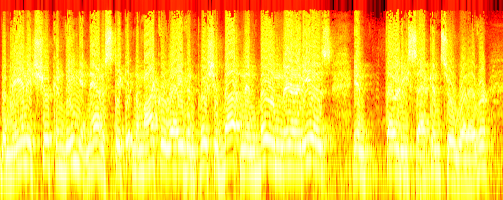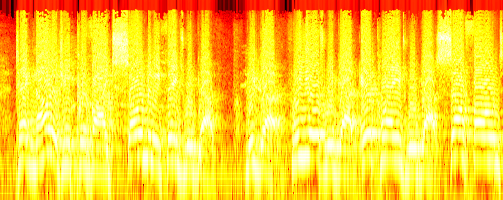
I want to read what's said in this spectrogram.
But man, it's sure convenient now to stick it in the microwave and push a button and boom, there it is in 30 seconds or whatever. Technology provides so many things. We've got We've got wheels, we've got airplanes, we've got cell phones,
